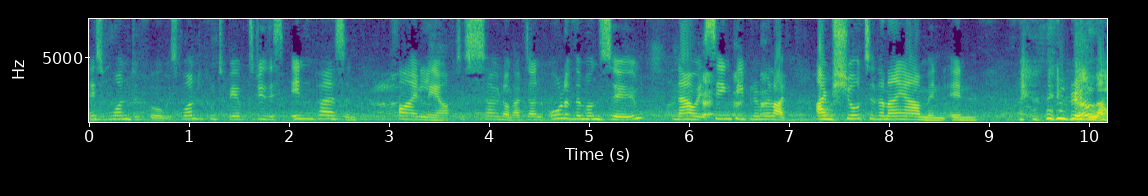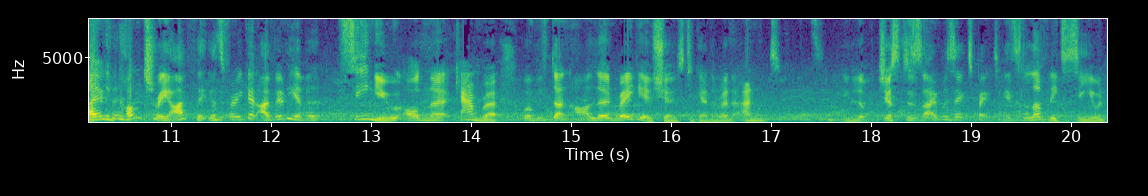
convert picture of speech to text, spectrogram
It's wonderful. It's wonderful to be able to do this in person. Finally, after so long, I've done all of them on Zoom. Now it's seeing people in real life. I'm shorter than I am in in, in real No, life. on the contrary, I think that's very good. I've only ever seen you on uh, camera when we've done our Learn radio shows together, and, and you look just as I was expecting. It's lovely to see you and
